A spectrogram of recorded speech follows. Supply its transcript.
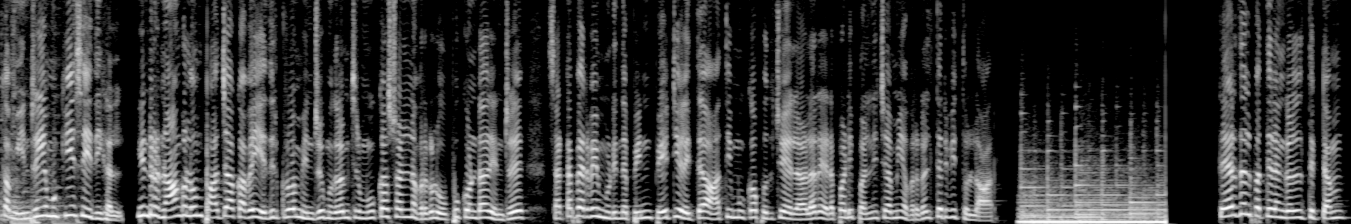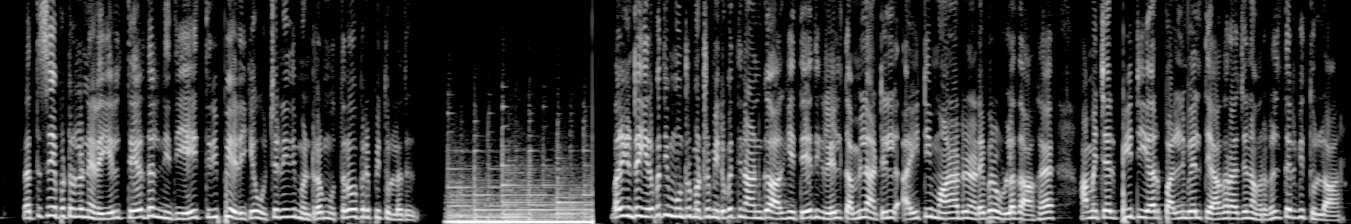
வணக்கம். இன்றைய முக்கிய செய்திகள். இன்று நாங்களும் பாஜகவை எதிர்க்கிறோம் என்று முதலமைச்சர் மு ஸ்டாலின் அவர்கள் ஒப்புக்கொண்டார் என்று சட்டப்பேரவை முடிந்த பின் பேட்டியளித்த அதிமுக பொதுச் செயலாளர் எடப்பாடி பழனிசாமி அவர்கள் தெரிவித்துள்ளார். தேர்தல் பத்திரங்கள் திட்டம் ரத்து செய்யப்பட்டுள்ள நிலையில் தேர்தல் நிதியை திருப்பி அளிக்க உச்சநீதிமன்றம் உத்தரவு பிறப்பித்துள்ளது. வருகின்ற இருபத்தி மூன்று மற்றும் இருபத்தி நான்கு ஆகிய தேதிகளில் தமிழ்நாட்டில் ஐடி மாநாடு நடைபெற உள்ளதாக அமைச்சர் பிடிஆர் பழனிவேல் தியாகராஜன் அவர்கள் தெரிவித்துள்ளார்.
